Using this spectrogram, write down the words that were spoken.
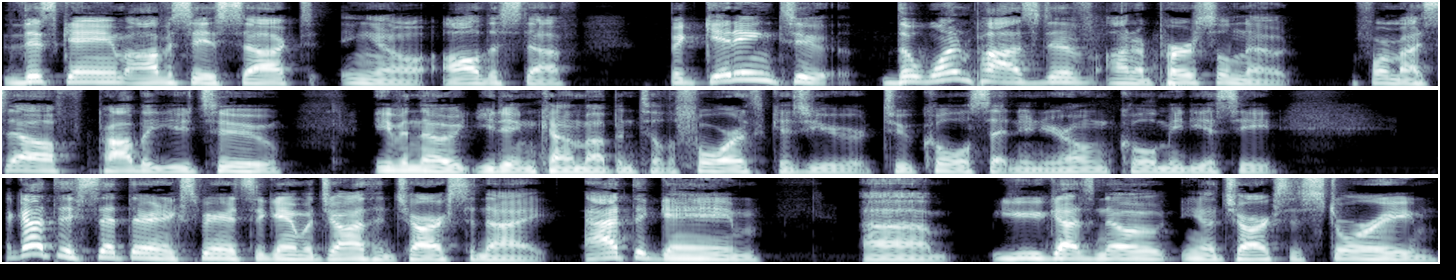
this game obviously has sucked, you know, all the stuff. But getting to the one positive on a personal note for myself, probably you too, even though you didn't come up until the fourth because you were too cool sitting in your own cool media seat. I got to sit there and experience the game with Jonathan Tjarks tonight at the game. Um, you guys know, you know, Tjarks' story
